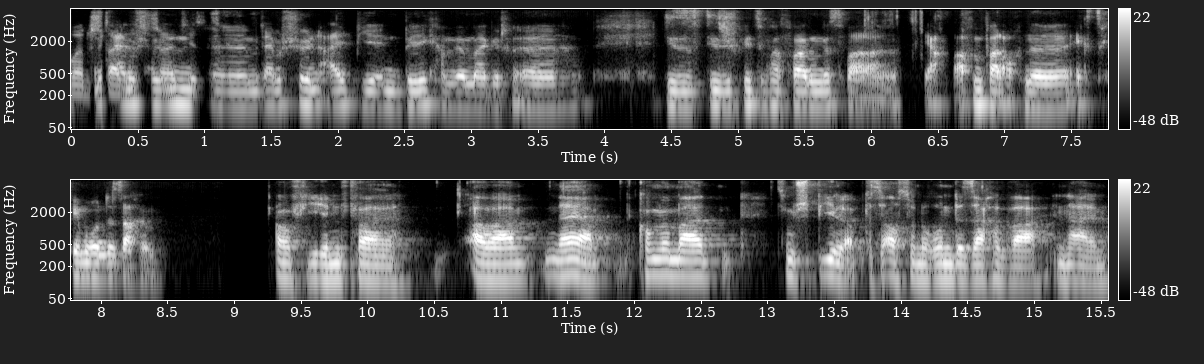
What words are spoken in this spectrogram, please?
mit, einem schönen, äh, mit einem schönen Altbier in Bilk haben wir mal äh, dieses, dieses Spiel zu verfolgen. Das war ja auf jeden Fall auch eine extrem runde Sache. Auf jeden Fall. Aber naja, kommen wir mal zum Spiel, ob das auch so eine runde Sache war in allem.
